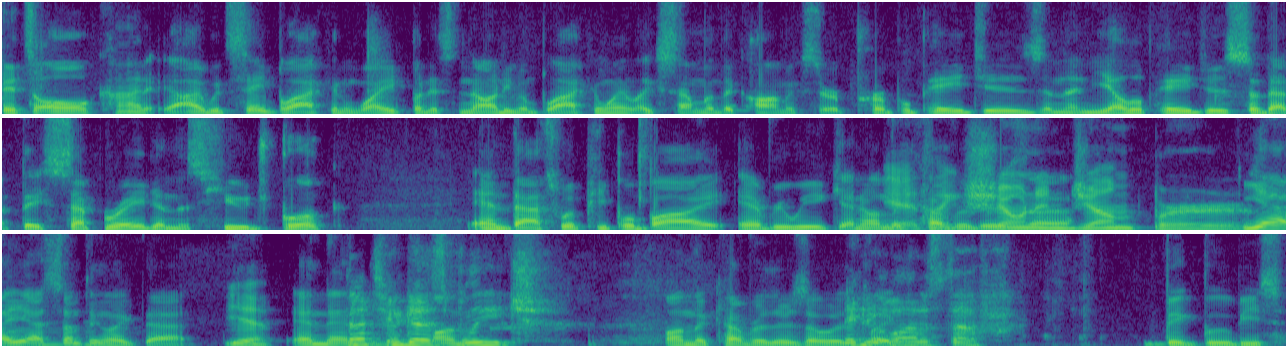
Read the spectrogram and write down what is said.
it's all kind of I would say black and white, but it's not even black and white. Like some of the comics are purple pages and then yellow pages, so that they separate in this huge book, and that's what people buy every week. And on Yeah, the it's cover, like there's Shonen a- Jump or yeah, yeah, something like that. yeah. And then That's who does on, Bleach. on the cover. There's always They always do a lot of stuff. big boobies.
